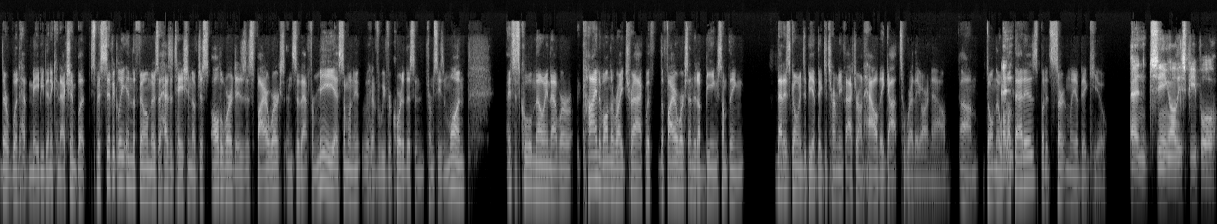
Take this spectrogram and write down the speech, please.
there would have maybe been a connection but specifically in the film there's a hesitation of just all the word is is fireworks. And so that for me as someone who have we've recorded this in from season one it's just cool knowing that we're kind of on the right track with the fireworks ended up being something that is going to be a big determining factor on how they got to where they are now. Um don't know what that is but it's certainly a big cue. And seeing all these people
